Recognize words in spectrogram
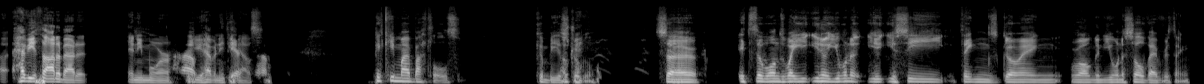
Uh, have you thought about it anymore? Um, do you have anything yeah, else? picking my battles can be a struggle. So it's the ones where you, you know you want to you, you see things going wrong and you want to solve everything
